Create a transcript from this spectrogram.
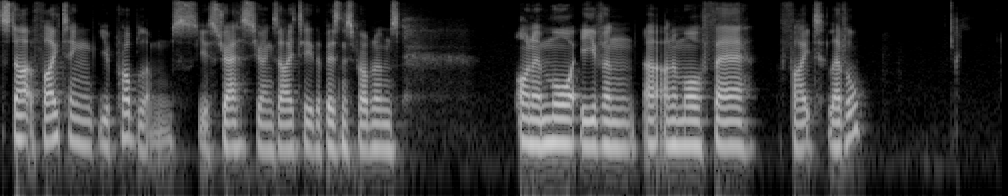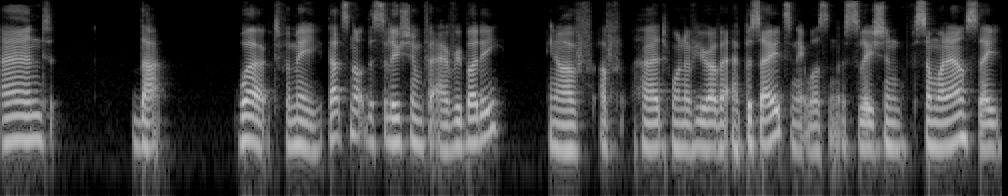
start fighting your problems, your stress, your anxiety, the business problems on a more even, uh, on a more fair fight level. And that worked for me. That's not the solution for everybody. You know, I've I've heard one of your other episodes, and it wasn't a solution for someone else. They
